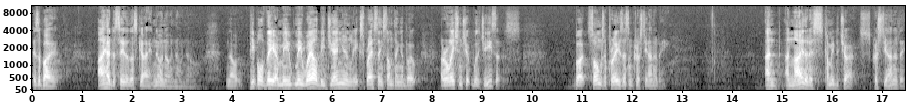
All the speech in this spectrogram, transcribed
is about, I had to say to this guy, no, no, no, no. No, people there may, may well be genuinely expressing something about a relationship with Jesus, but songs of praise isn't Christianity. And, and neither is coming to church Christianity.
